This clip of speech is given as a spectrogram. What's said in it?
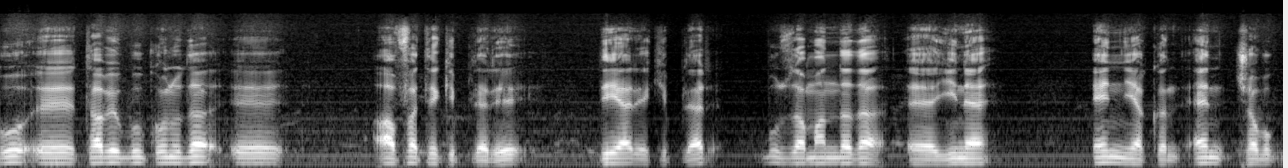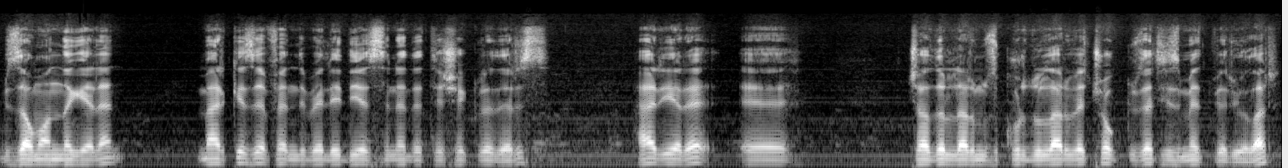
Bu e, tabii bu konuda e, afet ekipleri, diğer ekipler bu zamanda da e, yine en yakın, en çabuk bir zamanda gelen Merkez Efendi Belediyesi'ne de teşekkür ederiz. Her yere e, çadırlarımızı kurdular ve çok güzel hizmet veriyorlar.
